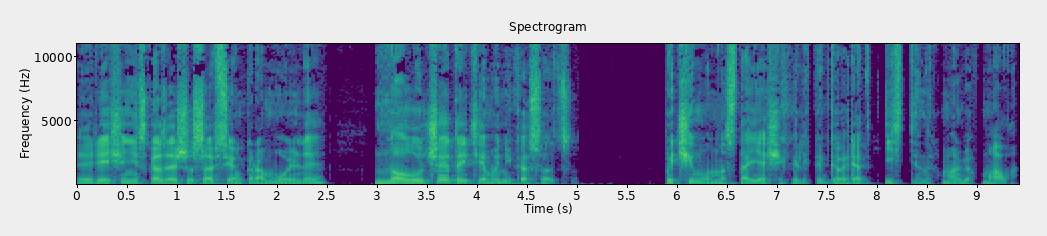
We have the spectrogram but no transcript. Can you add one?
Речи не сказать, что совсем крамольные, но лучше этой темы не касаться. Почему настоящих или, как говорят, истинных магов мало?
